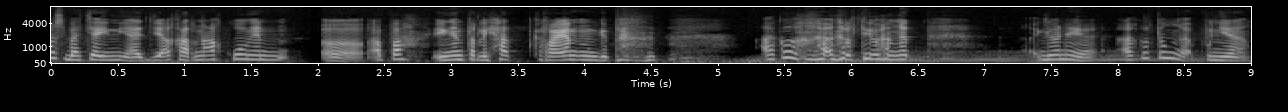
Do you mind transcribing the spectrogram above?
harus baca ini aja karena aku ingin uh, apa ingin terlihat keren gitu. Aku nggak ngerti banget gimana ya? Aku tuh nggak punya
